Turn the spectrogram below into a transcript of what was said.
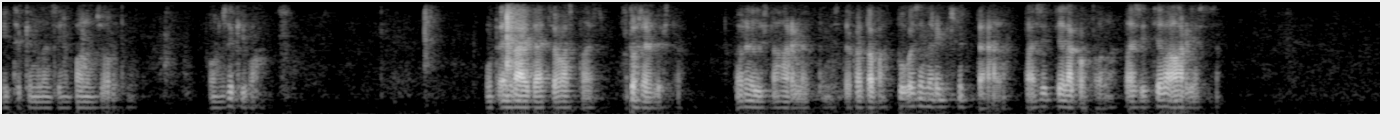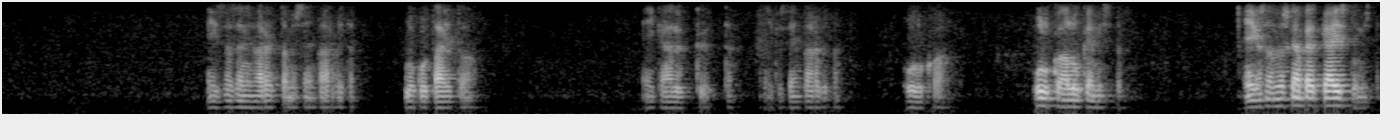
Itsekin olen siihen paljon sortunut. On se kiva. Mutta en väitä, että se vastaisi todellista, todellista harjoittamista, joka tapahtuu esimerkiksi nyt täällä, tai sitten siellä kotona, tai sitten siellä arjessa. Ei sen harjoittamiseen tarvita lukutaitoa, eikä älykkyyttä, eikä siihen tarvita ulkoa, ulkoa lukemista. Eikä se ole myöskään pelkkää istumista.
